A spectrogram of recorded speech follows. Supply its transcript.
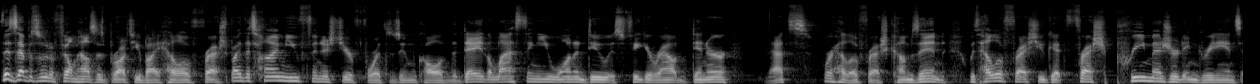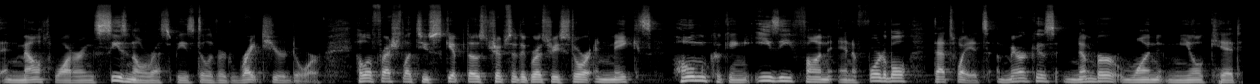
this episode of Filmhaus is brought to you by HelloFresh. By the time you've finished your fourth Zoom call of the day, the last thing you want to do is figure out dinner that's where HelloFresh comes in. With HelloFresh, you get fresh, pre measured ingredients and mouth-watering seasonal recipes delivered right to your door. HelloFresh lets you skip those trips to the grocery store and makes home cooking easy, fun, and affordable. That's why it's America's number one meal kit.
